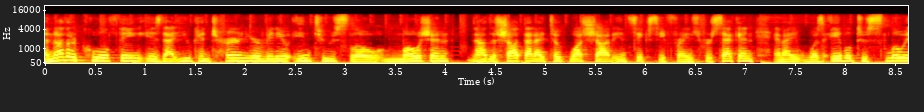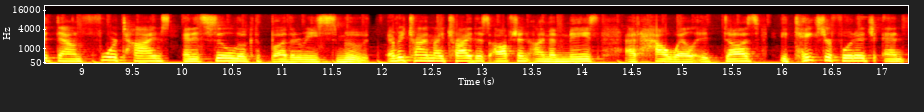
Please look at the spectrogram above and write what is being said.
Another cool thing is that you can turn your video into slow motion. Now the shot that I took was shot in 60 frames per second and I was able to slow it down four times and it still looked buttery smooth. Every time I try this option, I'm amazed at how well it does. It takes your footage and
